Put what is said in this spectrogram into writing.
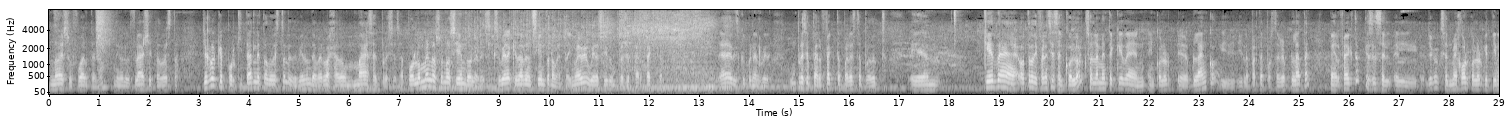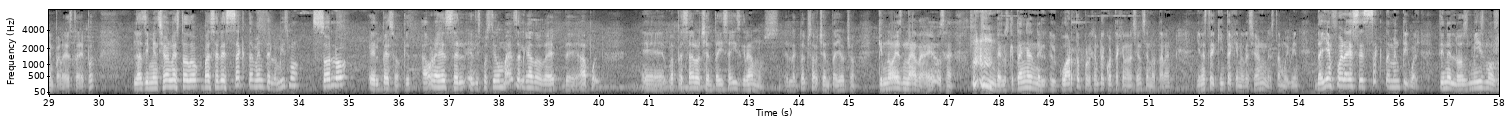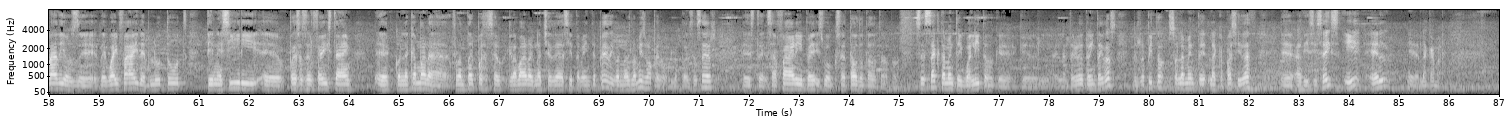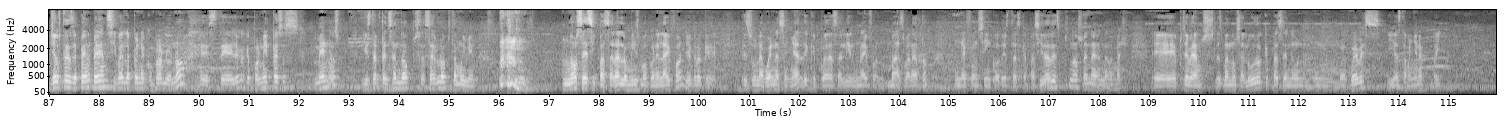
no es su fuerte, ¿no? Digo, el flash y todo esto. Yo creo que por quitarle todo esto le debieron de haber bajado más el precio, o sea, por lo menos unos 100 dólares. Si se hubiera quedado en 199 hubiera sido un precio perfecto. Eh, disculpen el ruido. Un precio perfecto para este producto. Em, queda, otra diferencia es el color, solamente queda en, color eh, blanco y, la parte posterior plata. Perfecto, que ese es el, el, yo creo que es el mejor color que tienen para esta época las dimensiones, todo va a ser exactamente lo mismo, solo el peso, que ahora es el, dispositivo más delgado de, Apple, eh, va a pesar 86 gramos, el actual pesa 88, que no es nada, ¿eh? o sea, de los que tengan el, el cuarto, por ejemplo, de cuarta generación, se notarán. Y en esta de quinta generación está muy bien. De ahí en fuera es exactamente igual tiene los mismos radios de, de Wi-Fi, de Bluetooth, tiene Siri, eh, puedes hacer FaceTime, eh, con la cámara frontal puedes hacer grabar en HD a 720p, digo no es lo mismo, pero lo puedes hacer. Este, Safari, Facebook, o sea, todo, todo, todo, todo. Es exactamente igualito que, el, anterior de 32. Les repito, solamente la capacidad eh, a 16 y el, la cámara ya ustedes ven si vale la pena comprarlo o no. Este, yo creo que por mil pesos menos y están pensando pues, hacerlo, está muy bien. no sé si pasará lo mismo con el iPhone, yo creo que es una buena señal de que pueda salir un iPhone más barato, un iPhone 5 de estas capacidades, pues no suena nada mal. Eh, pues ya veamos, les mando un saludo, que pasen un buen jueves y hasta mañana, bye.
